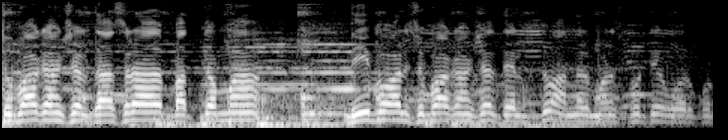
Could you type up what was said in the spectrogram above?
శుభాకాంక్షలు. దసరా బతుకమ్మ దీపావళి శుభాకాంక్షలు తెలుపుతూ అందరు మనస్ఫూర్తిగా కోరుకుంటూ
